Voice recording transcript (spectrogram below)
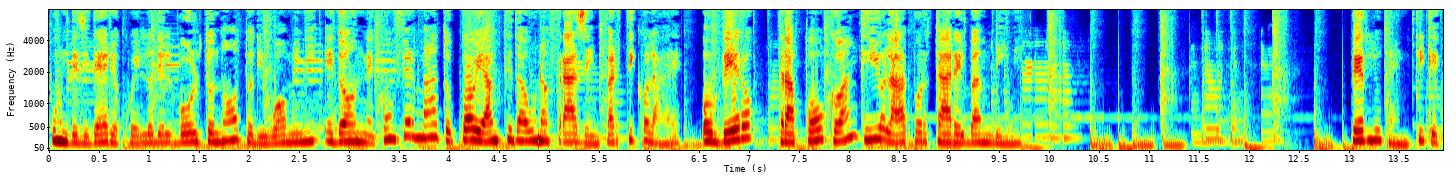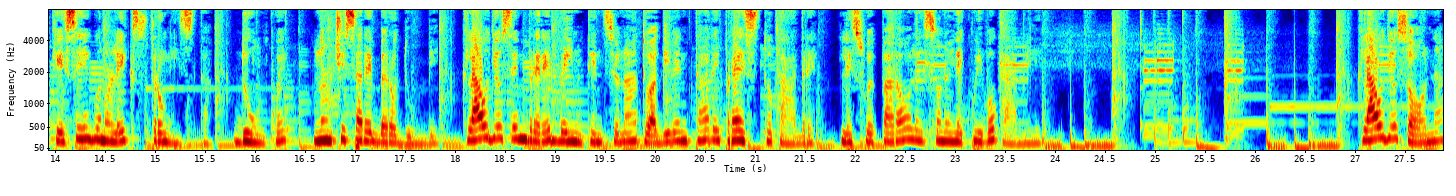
Un desiderio quello del volto noto di uomini e donne confermato poi anche da una frase in particolare, ovvero, tra poco anche io là a portare i bambini. Per gli utenti che, che seguono l'ex tronista, dunque, non ci sarebbero dubbi, Claudio sembrerebbe intenzionato a diventare presto padre, le sue parole sono inequivocabili. Claudio Sona,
